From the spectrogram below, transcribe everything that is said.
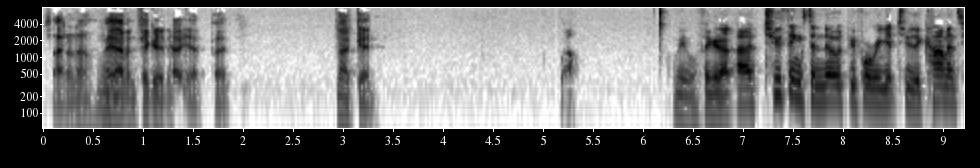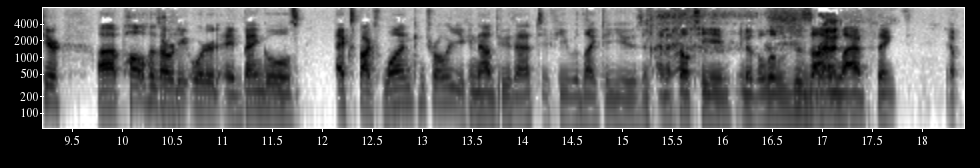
So I don't know. Mm-hmm. I haven't figured it out yet, but not good. Well, we will figure it out. Uh, two things to note before we get to the comments here. Uh, Paul has already ordered a Bengals Xbox One controller. You can now do that if you would like to use an NFL team, you know, the little design lab thing. Yep.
